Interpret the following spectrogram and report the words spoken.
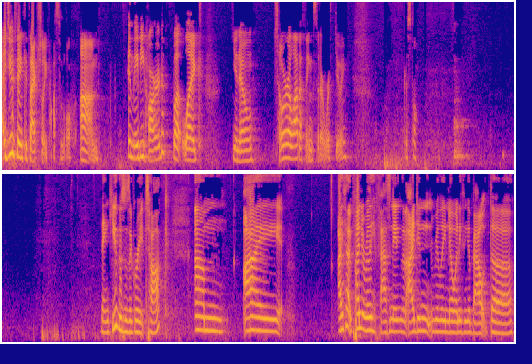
I do think it's actually possible. Um, it may be hard, but like, you know, so are a lot of things that are worth doing. Crystal. Thank you. This is a great talk. Um, I I find it really fascinating that I didn't really know anything about the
